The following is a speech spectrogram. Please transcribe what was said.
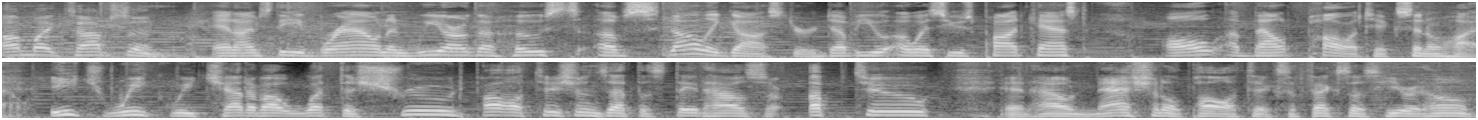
I'm Mike Thompson. And I'm Steve Brown, and we are the hosts of Snollygoster, WOSU's podcast all about politics in Ohio. Each week, we chat about what the shrewd politicians at the State House are up to and how national politics affects us here at home.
